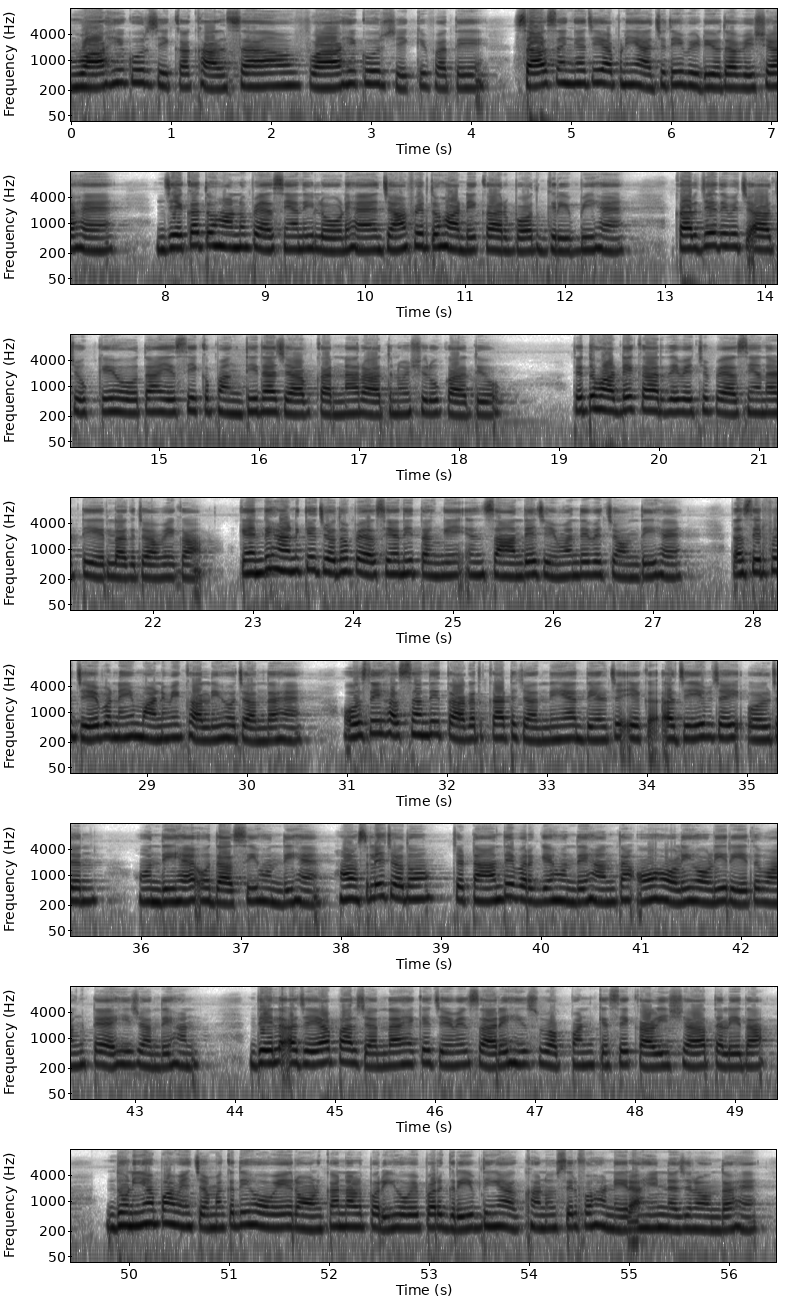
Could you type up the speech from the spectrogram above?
ਵਾਹਿਗੁਰੂ ਜੀ ਕਾ ਖਾਲਸਾ, ਵਾਹਿਗੁਰੂ ਜੀ ਕੀ ਫਤਿਹ। ਸਾਧ ਸੰਗਤ ਜੀ, ਆਪਣੀ ਅੱਜ ਦੀ ਵੀਡੀਓ ਦਾ ਵਿਸ਼ਾ ਹੈ, ਜੇਕਰ ਤੁਹਾਨੂੰ ਪੈਸਿਆਂ ਦੀ ਲੋੜ ਹੈ ਜਾਂ ਫਿਰ ਤੁਹਾਡੇ ਘਰ ਬਹੁਤ ਗਰੀਬੀ ਹੈ, ਕਰਜ਼ੇ ਦੇ ਵਿੱਚ ਆ ਚੁੱਕੇ ਹੋ, ਤਾਂ ਇਸ ਇੱਕ ਪੰਕਤੀ ਦਾ ਜਾਪ ਕਰਨਾ ਰਾਤ ਨੂੰ ਸ਼ੁਰੂ ਕਰ ਦਿਓ ਤੇ ਤੁਹਾਡੇ ਘਰ ਦੇ ਵਿੱਚ ਪੈਸਿਆਂ ਦਾ ਢੇਰ ਲੱਗ ਜਾਵੇਗਾ। ਕਹਿੰਦੇ ਹਨ ਕਿ ਜਦੋਂ ਪੈਸਿਆਂ ਦੀ ਤੰਗੀ ਇਨਸਾਨ ਦੇ ਜੀਵਨ ਦੇ ਵਿੱਚ ਆਉਂਦੀ ਹੈ ਤਾਂ ਸਿਰਫ ਜੇਬ ਨਹੀਂ, ਮਨ ਵੀ ਖਾਲੀ ਹੋ ਜਾਂਦਾ ਹੈ। ਉਸ ਦੀ ਹੱਸਣ ਦੀ ਤਾਕਤ ਘਟ ਜਾਂਦੀ ਹੈ। ਦਿਲ 'ਚ ਇੱਕ ਅਜੀਬ ਜਿਹੀ ਉਲਝਣ ਹੁੰਦੀ ਹੈ, ਉਦਾਸੀ ਹੁੰਦੀ ਹੈ। ਹੌਸਲੇ ਜਦੋਂ ਚਟਾਨ ਦੇ ਵਰਗੇ ਹੁੰਦੇ ਹਨ, ਤਾਂ ਉਹ ਹੌਲੀ-ਹੌਲੀ ਰੇਤ ਵਾਂਗ ਢਹਿ ਹੀ ਜਾਂਦੇ ਹਨ। ਦਿਲ ਅਜਿਹਾ ਭਰ ਜਾਂਦਾ ਹੈ ਕਿ ਜਿਵੇਂ ਸਾਰੇ ਹੀ ਸੁਆਪਨ ਕਿਸੇ ਕਾਲੀ ਸ਼ਾਹ ਤਲੇ ਦਾ ਦੁਨੀਆ ਭਾਵੇਂ ਚਮਕਦੀ ਹੋਵੇ, ਰੌਣਕਾਂ ਨਾਲ ਭਰੀ ਹੋਵੇ, ਪਰ ਗਰੀਬ ਦੀਆਂ ਅੱਖਾਂ ਨੂੰ ਸਿਰਫ ਹਨੇਰਾ ਹੀ ਨਜ਼ਰ ਆਉਂਦਾ ਹੈ।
